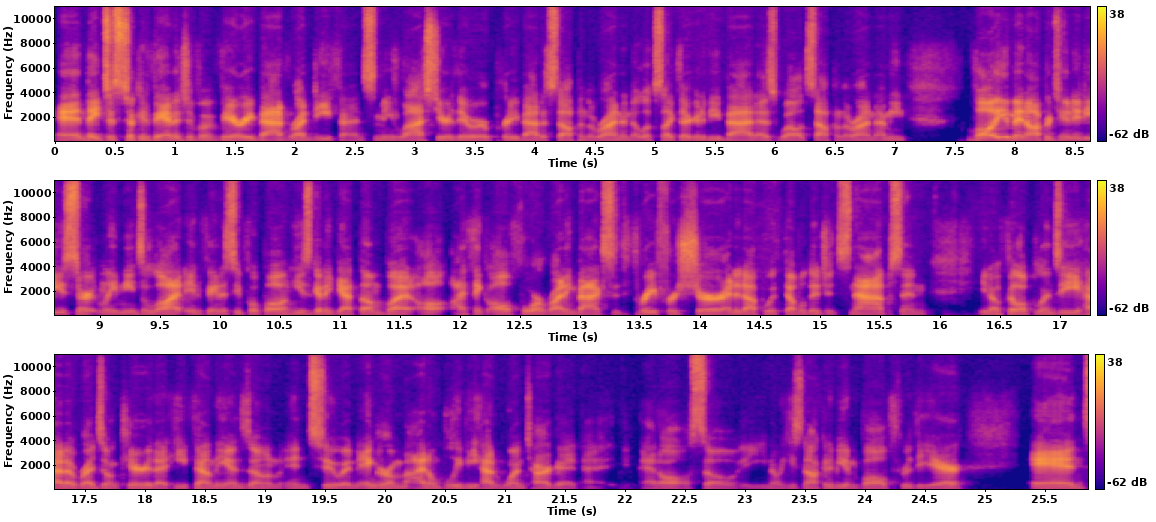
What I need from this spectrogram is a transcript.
and they just took advantage of a very bad run defense. I mean, last year they were pretty bad at stopping the run, and it looks like they're going to be bad as well at stopping the run. I mean, volume and opportunities certainly means a lot in fantasy football, and he's going to get them. But all I think all four running backs, three for sure, ended up with double digit snaps. And you know, Philip Lindsay had a red zone carry that he found the end zone into, and Ingram, I don't believe he had one target at, at all. So you know, he's not going to be involved through the air. And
